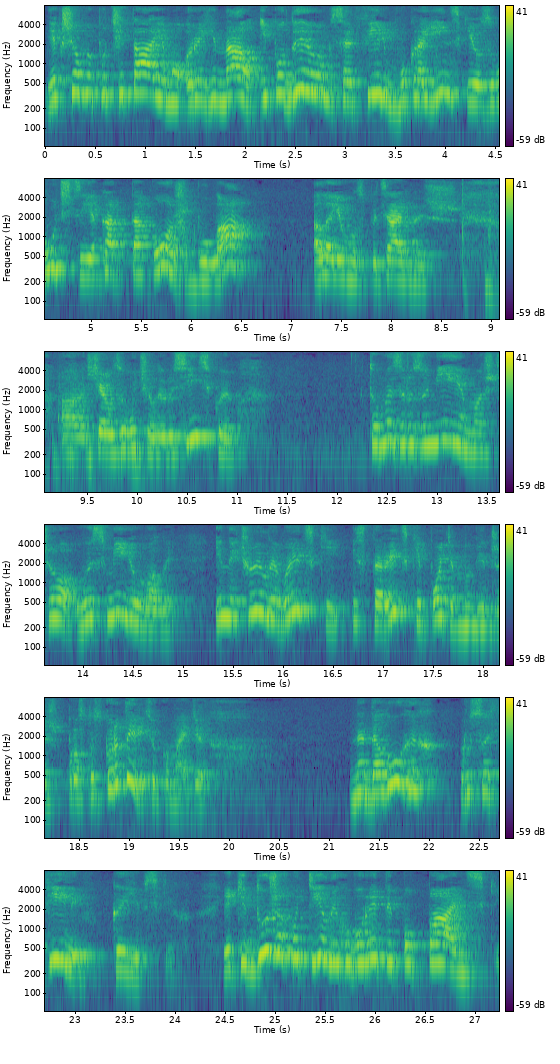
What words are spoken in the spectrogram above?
якщо ми почитаємо оригінал і подивимося фільм в українській озвучці, яка також була, але його спеціально ще озвучили російською, то ми зрозуміємо, що висміювали і Нечуй Левицький, і Старицький, потім, ну він же ж просто скоротив цю комедію, недолугих русофілів київських, які дуже хотіли говорити по-панськи.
